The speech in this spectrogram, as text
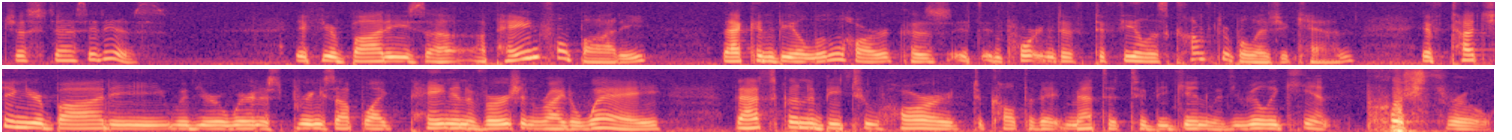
just as it is. If your body's a, a painful body, that can be a little harder because it's important to, to feel as comfortable as you can if touching your body with your awareness brings up like pain and aversion right away, that's going to be too hard to cultivate metta to begin with. You really can't push through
